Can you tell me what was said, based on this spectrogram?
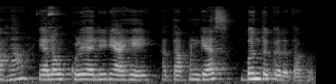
पहा याला उकळी आलेली आहे. आता आपण गॅस बंद करत आहोत.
